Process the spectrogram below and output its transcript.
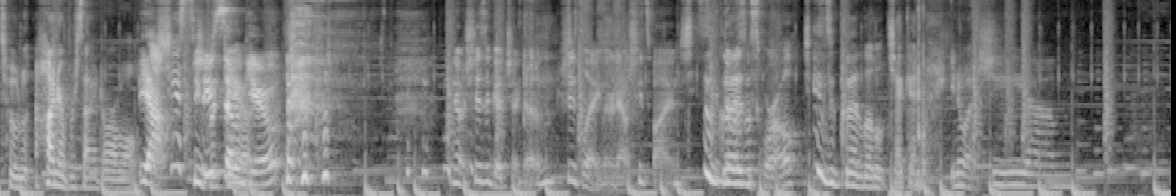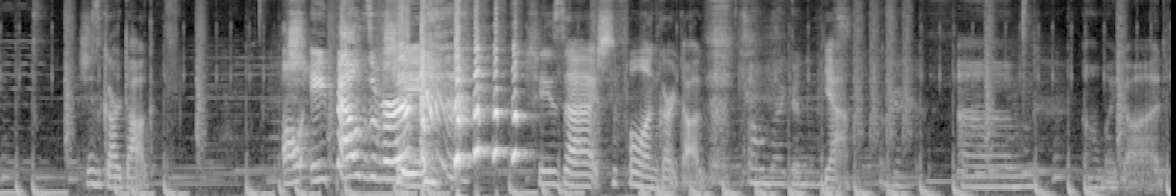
totally 100% adorable. Yeah, she's super she's so cute. cute. no, she's a good chicken. She's laying there now. She's fine. She's a good- a squirrel. She's a good little chicken. You know what? She um she's a guard dog. All eight pounds of her. She, she's uh she's a full on guard dog. oh my goodness. Yeah. Okay. Um oh my god.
